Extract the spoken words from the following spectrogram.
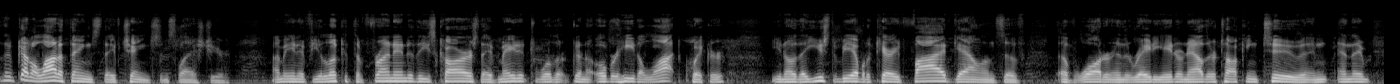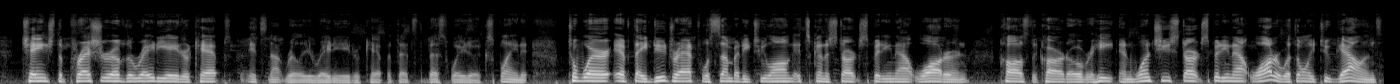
they've got a lot of things they've changed since last year. I mean, if you look at the front end of these cars, they've made it to where they're going to overheat a lot quicker. You know, they used to be able to carry five gallons of, of water in the radiator. Now they're talking two, and, and they've changed the pressure of the radiator cap. It's not really a radiator cap, but that's the best way to explain it. To where if they do draft with somebody too long, it's going to start spitting out water and cause the car to overheat. And once you start spitting out water with only two gallons,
